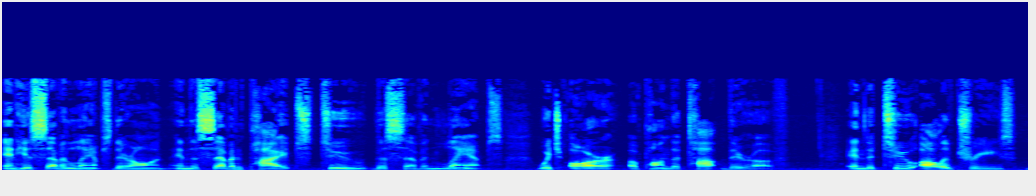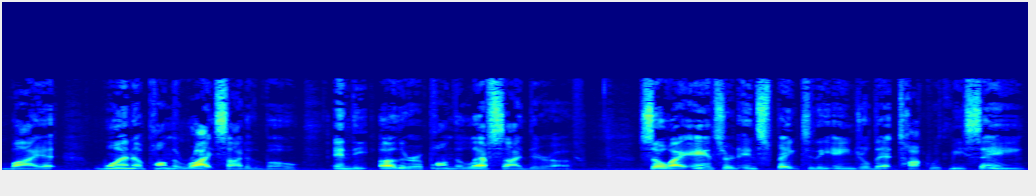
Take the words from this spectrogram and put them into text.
and his seven lamps thereon, and the seven pipes to the seven lamps, which are upon the top thereof. And the two olive trees by it, one upon the right side of the bow, and the other upon the left side thereof. So I answered and spake to the angel that talked with me, saying,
